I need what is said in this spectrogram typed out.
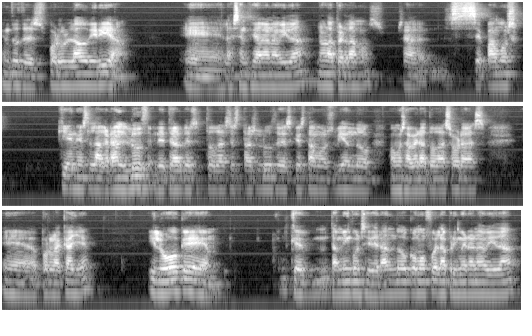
Entonces, por un lado diría, eh, la esencia de la Navidad, no la perdamos, o sea, sepamos quién es la gran luz detrás de todas estas luces que estamos viendo, vamos a ver a todas horas eh, por la calle. Y luego que, que también considerando cómo fue la primera Navidad,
